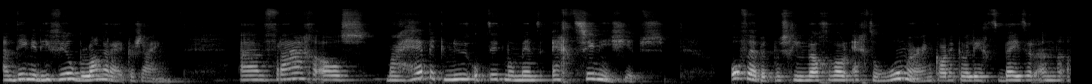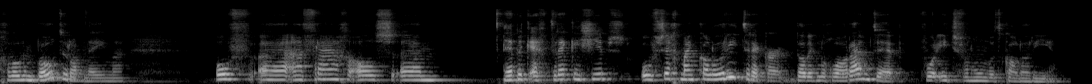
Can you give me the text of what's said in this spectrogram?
aan dingen die veel belangrijker zijn. Aan vragen als maar heb ik nu op dit moment echt zin in chips? Of heb ik misschien wel gewoon echte honger en kan ik wellicht beter een, gewoon een boterham nemen? Of uh, aan vragen als: ehm, heb ik echt trek in chips? Of zegt mijn calorietrekker dat ik nog wel ruimte heb voor iets van 100 calorieën?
